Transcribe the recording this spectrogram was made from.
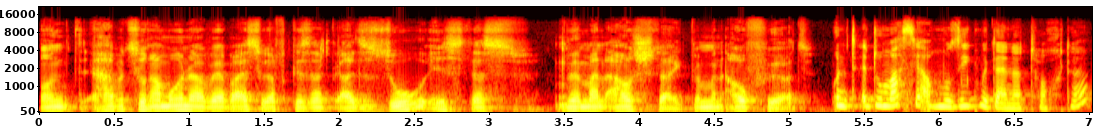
und habe zu Ramona, wer weiß wie oft gesagt, also so ist das, wenn man aussteigt, wenn man aufhört. Und äh, du machst ja auch Musik mit deiner Tochter.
